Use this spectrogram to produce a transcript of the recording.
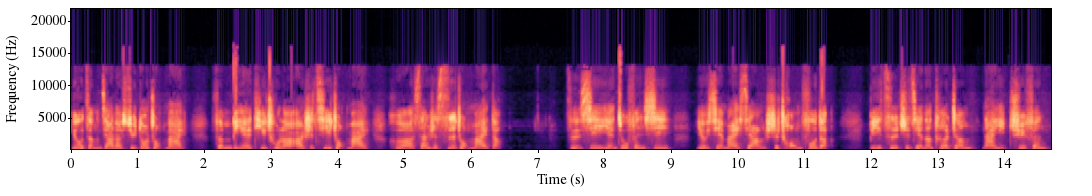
又增加了许多种脉，分别提出了二十七种脉和三十四种脉等。仔细研究分析，有些脉象是重复的，彼此之间的特征难以区分。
